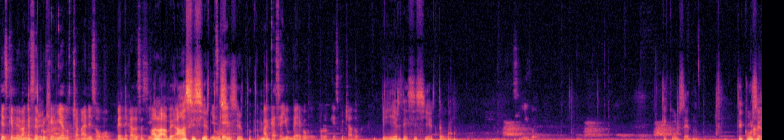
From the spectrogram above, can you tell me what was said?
Es que me van a hacer brujería los chamanes o pendejadas así. A la ve- Ah, sí, cierto. Es que sí, cierto también. Acá sí hay un vergo, güey, por lo que he escuchado. güey. Verde, sí, cierto, güey. Sí, güey. Qué curset, ¿no? Qué curset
